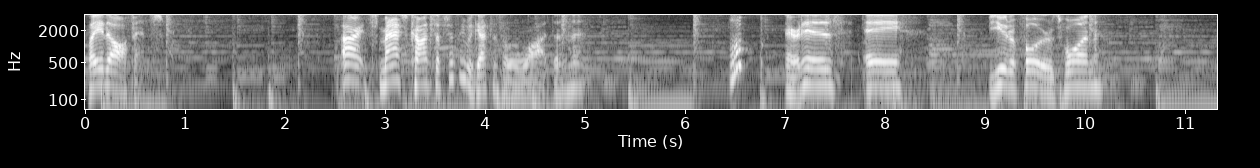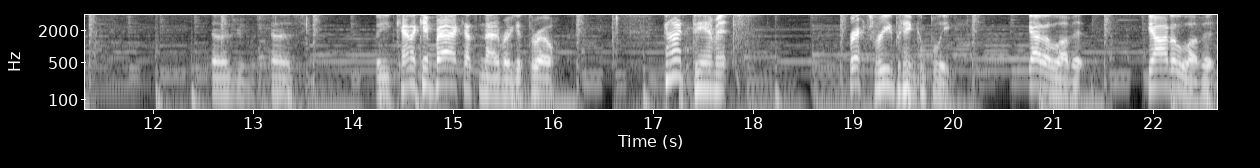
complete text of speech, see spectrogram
Play the offense. All right, smash concepts. I think we got this a lot, doesn't it? Whoop. There it is. A beautiful. There's one. Does read what it does. He kind of came back. That's not a very good throw. God damn it. Correct read, but incomplete. Gotta love it. Gotta love it.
